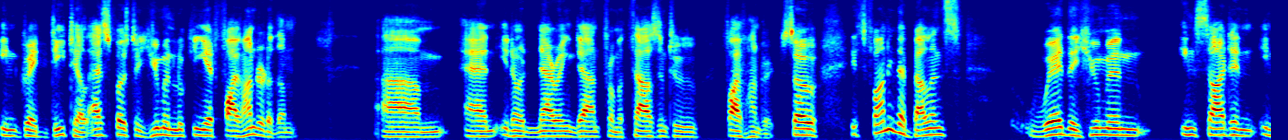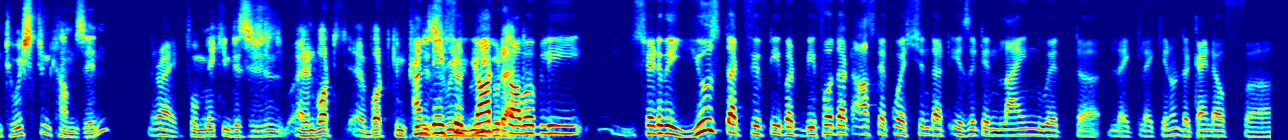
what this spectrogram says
in great detail, as opposed to a human looking at five hundred of them, um, and you know narrowing down from a thousand to five hundred. So it's finding that balance where the human insight and intuition comes in Right. for making decisions and what uh, what And they really, should really not at. probably straight away use that 50 but before that ask a question that is it in line with uh, like like you know the kind of uh,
